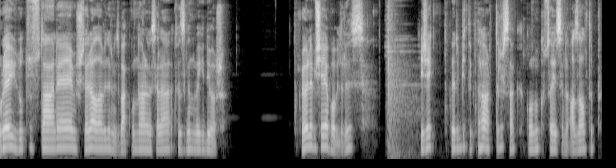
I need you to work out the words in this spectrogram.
Buraya 130 tane müşteri alabilir miyiz? Bak bunlar mesela kızgın ve gidiyor. Şöyle bir şey yapabiliriz. Yiyecekleri bir tık daha arttırırsak konuk sayısını azaltıp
